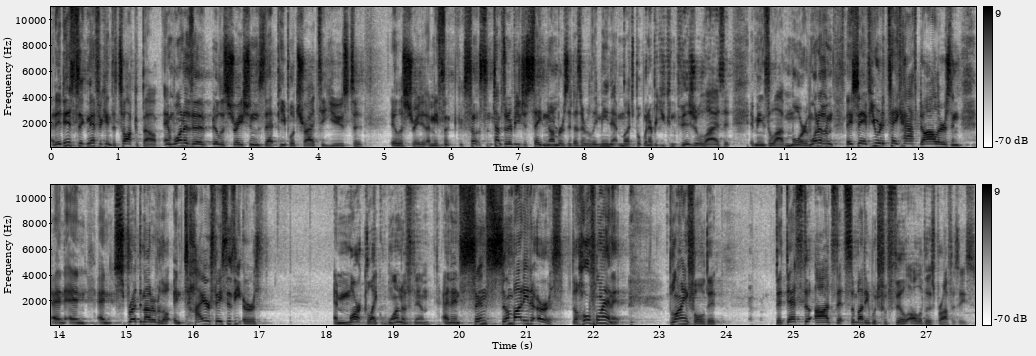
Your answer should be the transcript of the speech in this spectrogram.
And it is significant to talk about. And one of the illustrations that people try to use to illustrate it. I mean, sometimes whenever you just say numbers, it doesn't really mean that much, but whenever you can visualize it, it means a lot more. And one of them, they say if you were to take half dollars and, and, and, and spread them out over the entire face of the earth and mark like one of them, and then send somebody to earth, the whole planet, blindfolded, that that's the odds that somebody would fulfill all of those prophecies.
